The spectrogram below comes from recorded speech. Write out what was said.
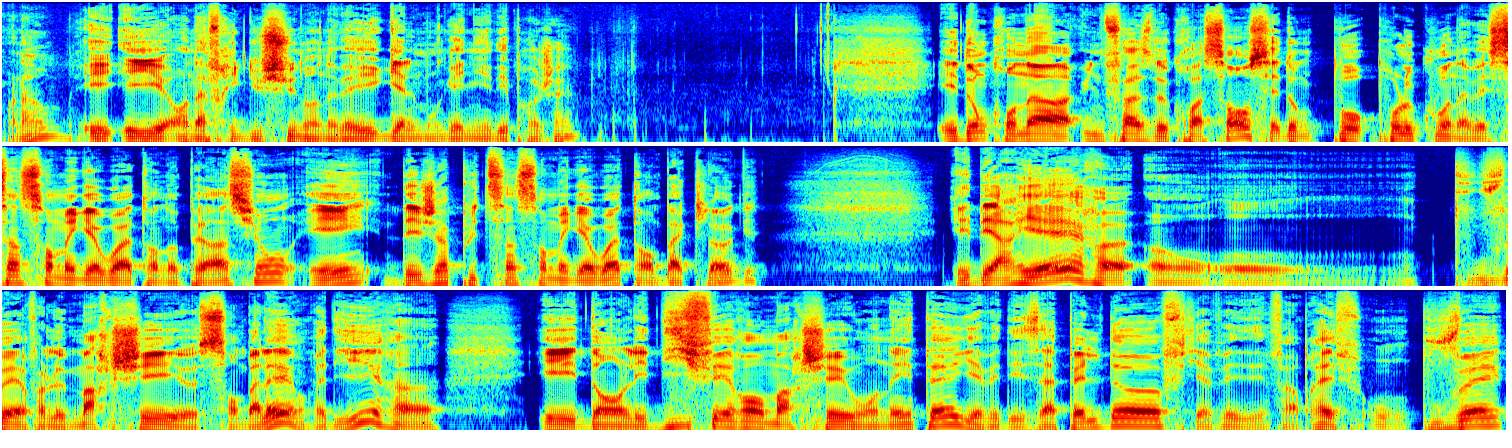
voilà. Et en Afrique du Sud, on avait également gagné des projets. Et donc, on a une phase de croissance. Et donc, pour, pour le coup, on avait 500 mégawatts en opération et déjà plus de 500 mégawatts en backlog. Et derrière, on, pouvait, enfin, le marché s'emballait, on va dire. Et dans les différents marchés où on était, il y avait des appels d'offres, il y avait, enfin bref, on pouvait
